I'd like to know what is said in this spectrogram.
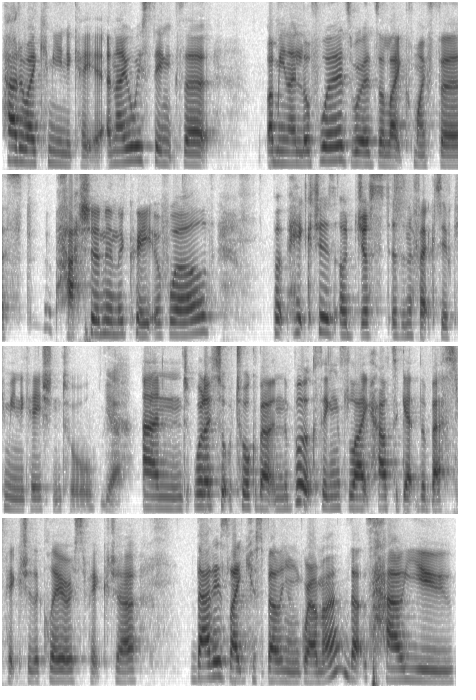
how do I communicate it? And I always think that I mean, I love words. Words are like my first passion in the creative world. But pictures are just as an effective communication tool. Yeah. And what I sort of talk about in the book, things like how to get the best picture, the clearest picture, that is like your spelling and grammar. That's how you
